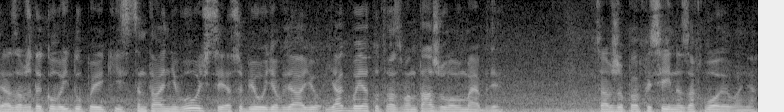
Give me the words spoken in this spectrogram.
я завжди, коли йду по якійсь центральній вуличці, я собі уявляю, як би я тут розвантажував меблі. Це вже професійне захворювання.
